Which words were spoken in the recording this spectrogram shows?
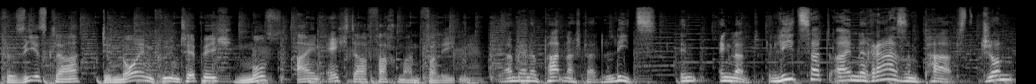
Für sie ist klar, den neuen grünen Teppich muss ein echter Fachmann verlegen. Wir haben ja eine Partnerstadt, Leeds in England. Leeds hat einen Rasenpapst, John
